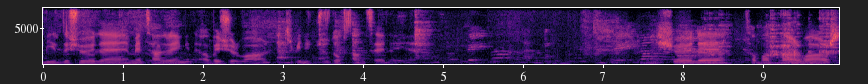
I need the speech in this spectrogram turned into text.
Bir de şöyle metal renginde abajur var. 2390 TL'ye. Şöyle tabaklar var.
